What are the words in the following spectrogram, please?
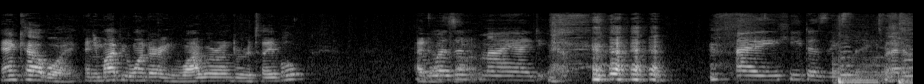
And Cowboy. And you might be wondering why we're under a table. It wasn't know. my idea. I he does these things. I don't.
